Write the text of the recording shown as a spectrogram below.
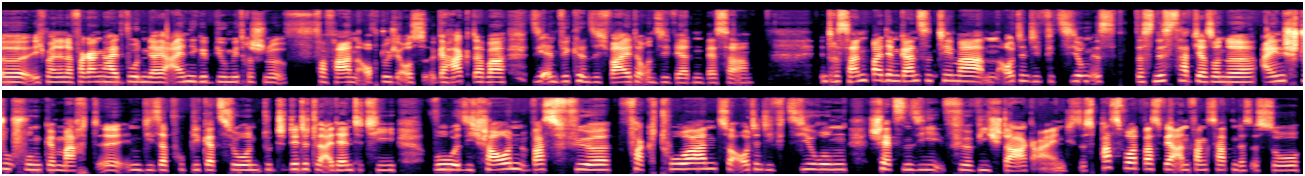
Äh, ich meine, in der Vergangenheit wurden ja, ja einige biometrische Verfahren auch durchaus gehackt, aber sie entwickeln sich weiter und sie werden besser. Interessant bei dem ganzen Thema ähm, Authentifizierung ist, das NIST hat ja so eine Einstufung gemacht äh, in dieser Publikation Digital Identity, wo sie schauen, was für Faktoren zur Authentifizierung schätzen sie für wie stark ein. Dieses Passwort, was wir anfangs hatten, das ist so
